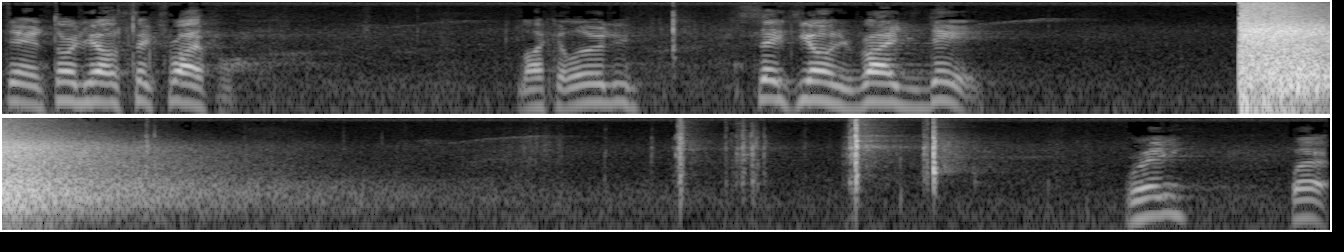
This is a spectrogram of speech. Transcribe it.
Standard 30 06 rifle. Lock and loaded. Safety on you, right you dead. Ready? Fire.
